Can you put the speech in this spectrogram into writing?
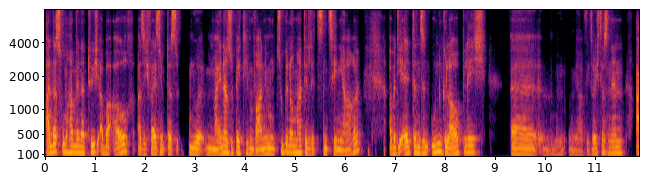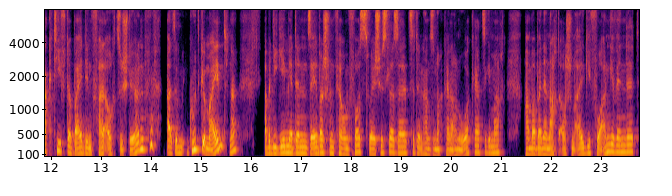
Andersrum haben wir natürlich aber auch, also ich weiß nicht, ob das nur in meiner subjektiven Wahrnehmung zugenommen hat, die letzten zehn Jahre, aber die Eltern sind unglaublich äh, ja, wie soll ich das nennen, aktiv dabei, den Fall auch zu stören. Also gut gemeint, ne? Aber die geben ja dann selber schon Ferrumphos, zwei Schüsslersalze, dann haben sie noch keine Ahnung Ohrkerze gemacht, haben aber in der Nacht auch schon Algifor angewendet.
